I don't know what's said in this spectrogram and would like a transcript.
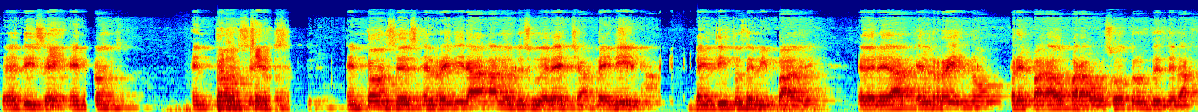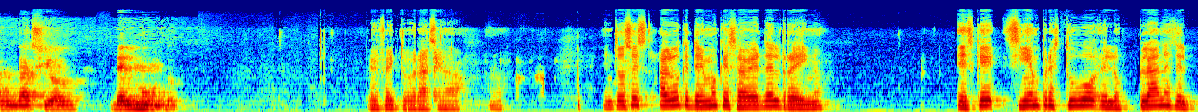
Entonces dice, entonces, entonces, entonces el rey dirá a los de su derecha, venid, benditos de mi Padre, heredad el reino preparado para vosotros desde la fundación del mundo. Perfecto, gracias. Entonces, algo que tenemos que saber del reino es que siempre estuvo en los planes del,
